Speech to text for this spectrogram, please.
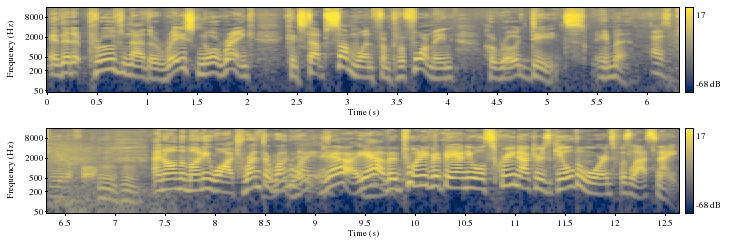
and that it proves neither race nor rank can stop someone from performing heroic deeds. Amen. That is beautiful. Mm-hmm. And on the Money Watch, Rent the Runway. Right? Yeah, yeah. The 25th annual Screen Actors Guild Awards was last night.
